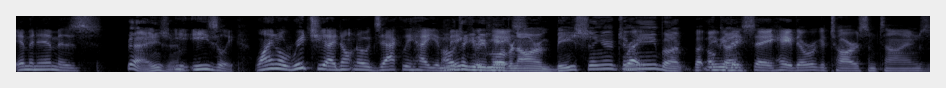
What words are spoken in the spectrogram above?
Eminem is Yeah, he's in. e- easily Lionel Richie. I don't know exactly how you I make. would think he'd the be more of an R and B singer to right. me, but but maybe okay. they say, hey, there were guitars sometimes.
